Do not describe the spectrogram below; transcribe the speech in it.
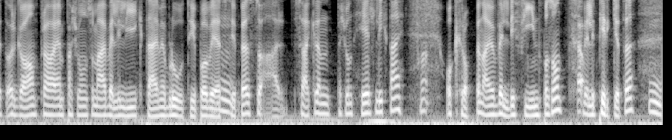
et organ fra en person som er veldig lik deg med blodtype og vevstype, så, er, så er ikke den personen helt lik deg. Ja. Og kroppen er jo veldig fin på sånt. Ja. Veldig pirkete. Mm.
